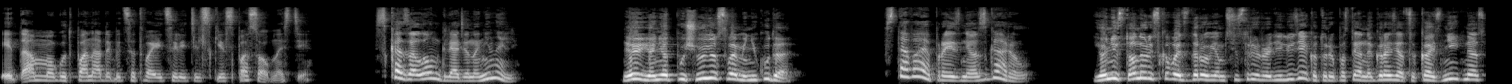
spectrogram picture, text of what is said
и там могут понадобиться твои целительские способности. Сказал он, глядя на Нинель. «Эй, я не отпущу ее с вами никуда!» Вставая, произнес Гарл. «Я не стану рисковать здоровьем сестры ради людей, которые постоянно грозятся казнить нас,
